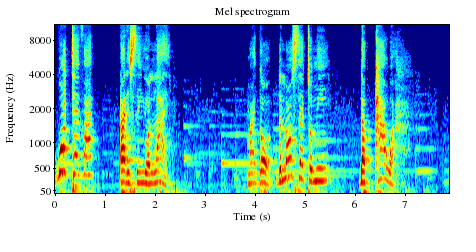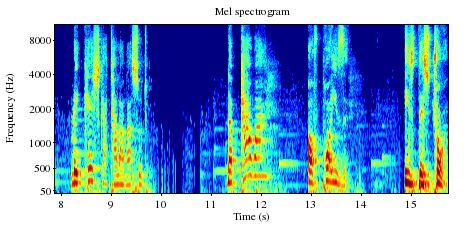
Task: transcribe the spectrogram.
Whatever that is in your life, my God, the Lord said to me, the power, Rekeshka Talabasutu, the power of poison is destroyed.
